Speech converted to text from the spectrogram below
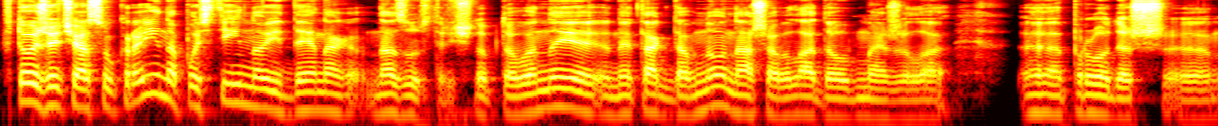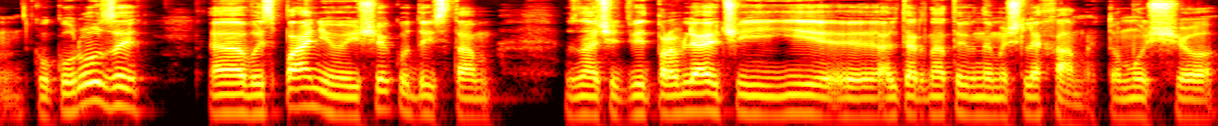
В той же час Україна постійно йде на, на зустріч. Тобто вони не так давно наша влада обмежила е, продаж е, кукурузи е, в Іспанію і ще кудись там, значить, відправляючи її е, альтернативними шляхами, тому що.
